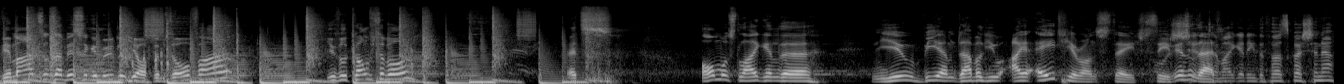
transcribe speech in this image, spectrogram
Wir machen es uns ein bisschen gemütlich hier auf dem Sofa. You feel comfortable? It's almost like in the new BMW i8 here on stage, Steve, oh, isn't that? Am I getting the first question now?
